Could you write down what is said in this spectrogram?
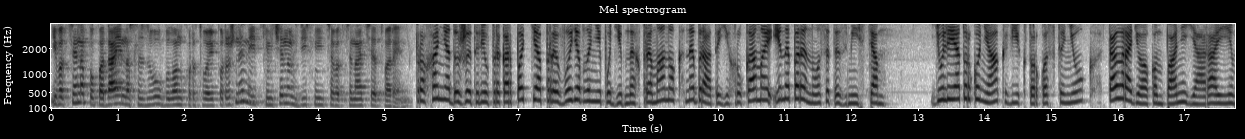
і вакцина попадає на слизову оболонку ротової порожнини, і таким чином здійснюється вакцинація тварин. Прохання до жителів Прикарпаття при виявленні подібних приманок не брати їх руками і не переносити з місця. Юлія Турконяк, Віктор Костенюк, телерадіокомпанія Раї.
